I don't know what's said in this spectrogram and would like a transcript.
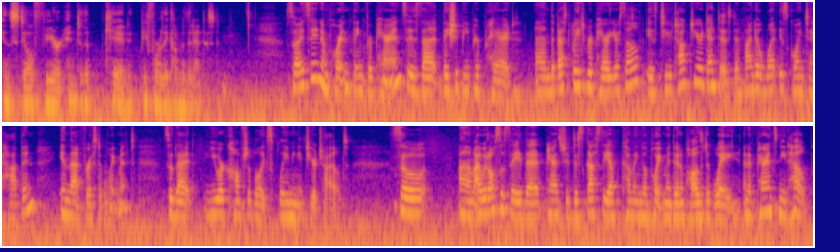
instill fear into the kid before they come to the dentist So I'd say an important thing for parents is that they should be prepared. And the best way to prepare yourself is to talk to your dentist and find out what is going to happen in that first appointment so that you are comfortable explaining it to your child. So um, I would also say that parents should discuss the upcoming appointment in a positive way. And if parents need help,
